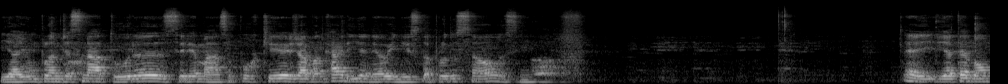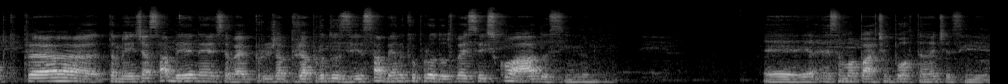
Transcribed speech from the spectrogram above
e aí um plano de assinatura seria massa porque já bancaria, né, o início da produção, assim. É, e até bom para também já saber, né? Você vai já, já produzir sabendo que o produto vai ser escoado, assim, né? É, essa é uma parte importante assim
